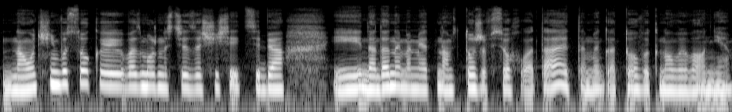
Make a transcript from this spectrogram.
на очень высокой возможности защитить себя. И на данный момент нам тоже все хватает, и мы готовы к новой волне.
